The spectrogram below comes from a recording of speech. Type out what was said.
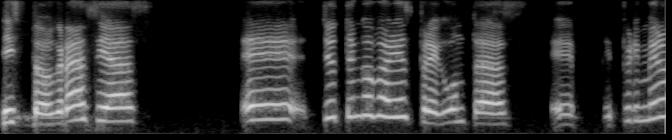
Listo, gracias. Eh, yo tengo varias preguntas. Eh, primero,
